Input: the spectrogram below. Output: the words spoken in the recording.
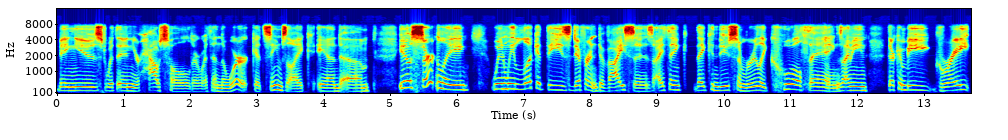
being used within your household or within the work, it seems like. And, um, you know, certainly when we look at these different devices, I think they can do some really cool things. I mean, there can be great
